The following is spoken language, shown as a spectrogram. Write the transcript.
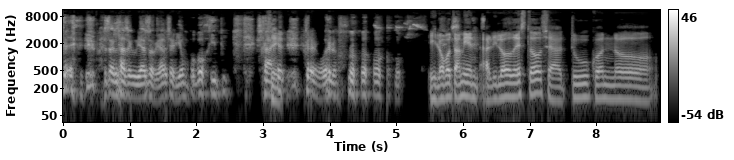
pasar la seguridad social, sería un poco hippie. Pero bueno. Y luego también, al hilo de esto, o sea, tú cuando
